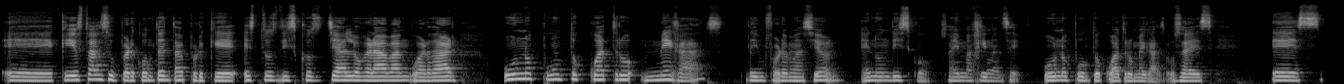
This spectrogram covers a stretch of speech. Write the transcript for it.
eh, que yo estaba súper contenta porque estos discos ya lograban guardar 1.4 megas de información en un disco. O sea, imagínense, 1.4 megas. O sea, es, es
